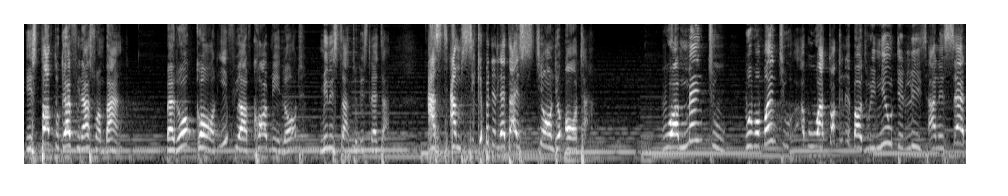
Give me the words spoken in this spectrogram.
He stopped to get finance from bank. But oh God, if you have called me, Lord, minister to this letter. As I'm seeking the letter is still on the altar we are meant to, we were going to, uh, we were talking about renew the lease, and he said,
